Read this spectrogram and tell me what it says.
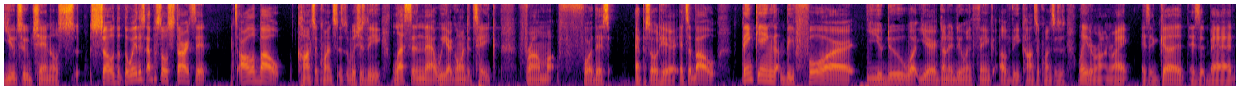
YouTube channel. So the, the way this episode starts, it it's all about consequences, which is the lesson that we are going to take from for this episode here. It's about thinking before you do what you're going to do and think of the consequences later on, right? Is it good? Is it bad?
